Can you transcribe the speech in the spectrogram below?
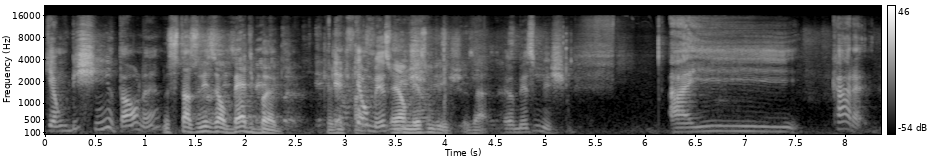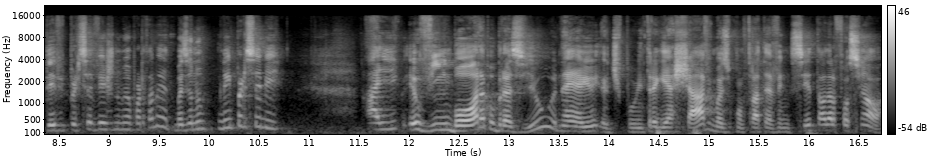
Que é um bichinho tal, né? Nos Estados Unidos é o bad bug. Que a gente que é o mesmo é bicho. o mesmo bicho, exato. É o mesmo bicho. Aí, cara, teve percevejo no meu apartamento, mas eu não, nem percebi. Aí eu vim embora pro Brasil, né? Eu, eu, tipo, entreguei a chave, mas o contrato ia vencer e tal. Ela falou assim: ó,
